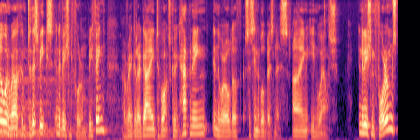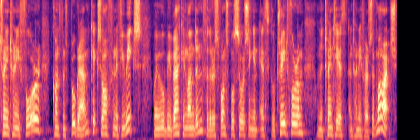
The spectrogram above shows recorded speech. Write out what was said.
Hello and welcome to this week's Innovation Forum briefing, a regular guide to what's going, happening in the world of sustainable business. I'm Ian Welsh. Innovation Forum's 2024 conference programme kicks off in a few weeks when we will be back in London for the Responsible Sourcing and Ethical Trade Forum on the 20th and 21st of March.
